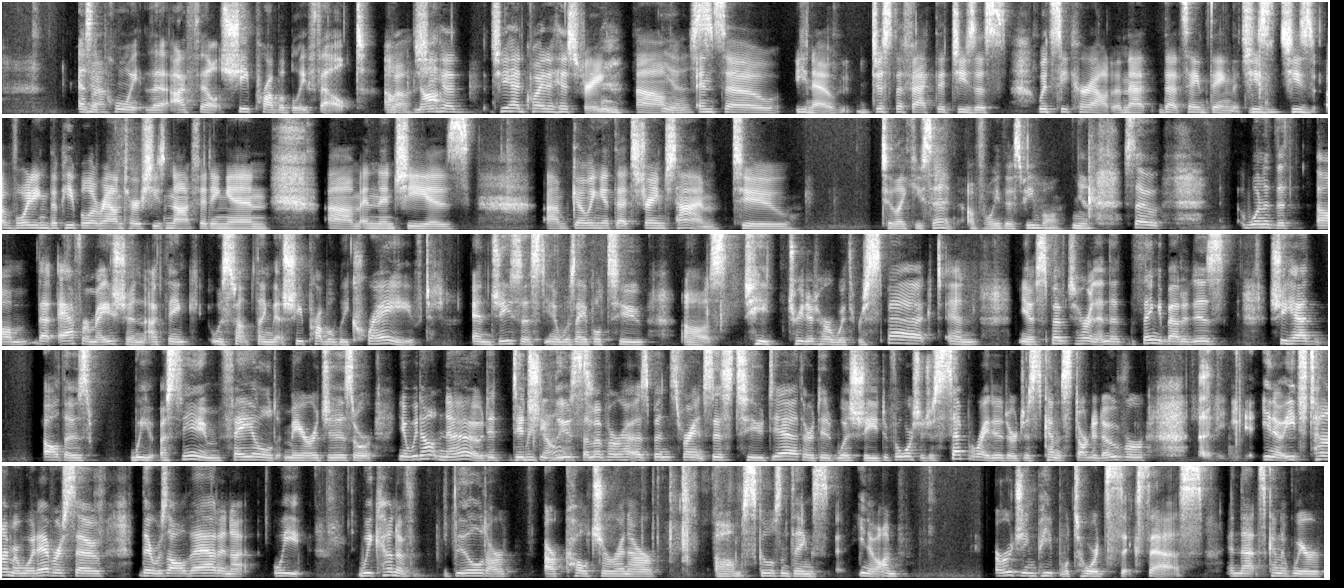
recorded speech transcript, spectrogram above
as yeah. a point that i felt she probably felt um, well, not, she had she had quite a history. Um, yes. and so you know just the fact that jesus would seek her out and that that same thing that she's mm-hmm. she's avoiding the people around her. She's not fitting in. Um, and then she is um, going at that strange time to to like you said avoid those people. Yeah. So one of the um, that affirmation i think was something that she probably craved and jesus you know was able to uh, he treated her with respect and you know spoke to her. And the thing about it is she had all those we assume failed marriages or you know we don't know. Did did we she don't. lose some of her husbands frances to death or did was she divorced or just separated or just kind of started over uh, you know each time or whatever? So there was all that. And I, we we kind of build our our culture and our um, schools and things you know on urging people towards success and that's kind of where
